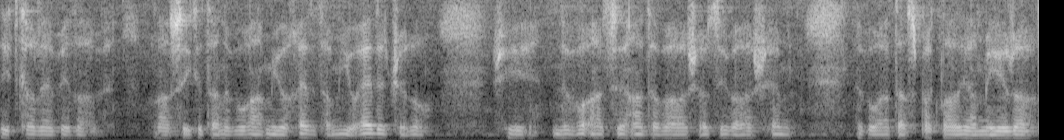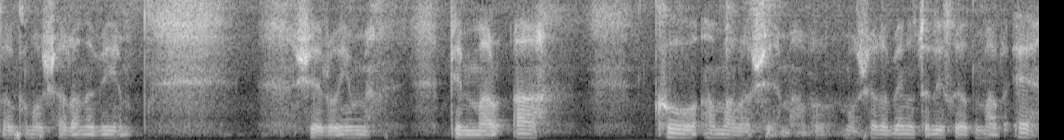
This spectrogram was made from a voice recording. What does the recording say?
להתקרב אליו. להשיג את הנבואה המיוחדת, המיועדת שלו, שהיא נבואת זה הדבר אשר ציווה השם, נבואת אספקלריה מהירה, לא כמו שאר הנביאים, שרואים במראה כה אמר השם, אבל משה רבנו צריך להיות מראה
